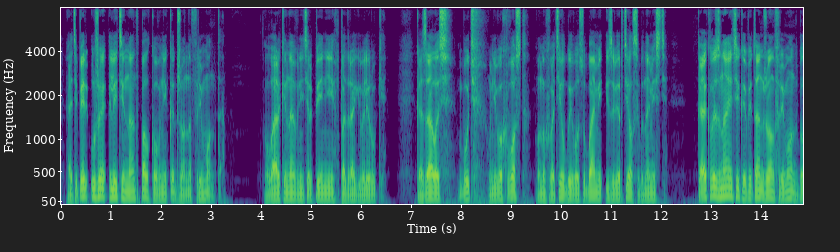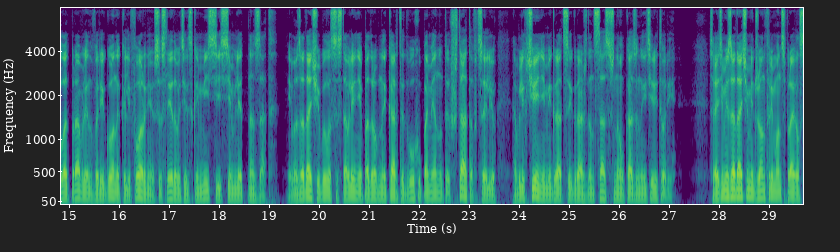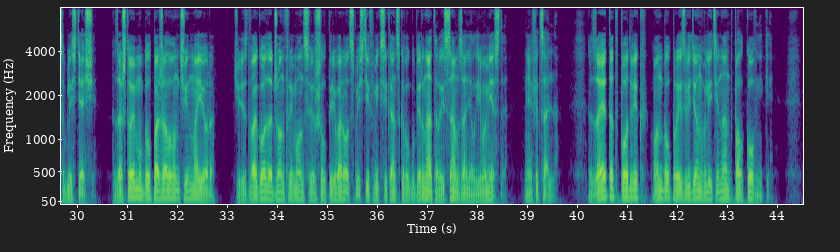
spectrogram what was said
а теперь уже лейтенант-полковника Джона Фримонта. У Ларкина в нетерпении подрагивали руки. Казалось, будь у него хвост, он ухватил бы его зубами и завертелся бы на месте. Как вы знаете, капитан Джон Фримонт был отправлен в Орегон и Калифорнию с исследовательской миссией 7 лет назад. Его задачей было составление подробной карты двух упомянутых штатов с целью облегчения миграции граждан САСШ на указанные территории. С этими задачами Джон Фримонт справился блестяще, за что ему был пожалован чин майора. Через два года Джон Фримонт совершил переворот, сместив мексиканского губернатора и сам занял его место. Неофициально. За этот подвиг он был произведен в лейтенант-полковники.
